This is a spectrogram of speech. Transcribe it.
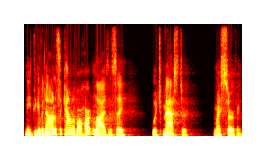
need to give an honest account of our heart and lives and say, Which master am I serving?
